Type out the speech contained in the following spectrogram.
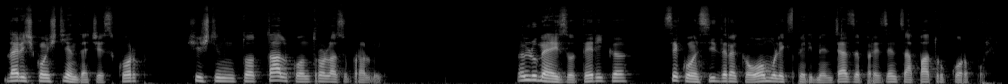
Dar ești conștient de acest corp și ești în total control asupra lui. În lumea ezoterică, se consideră că omul experimentează prezența a patru corpuri.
